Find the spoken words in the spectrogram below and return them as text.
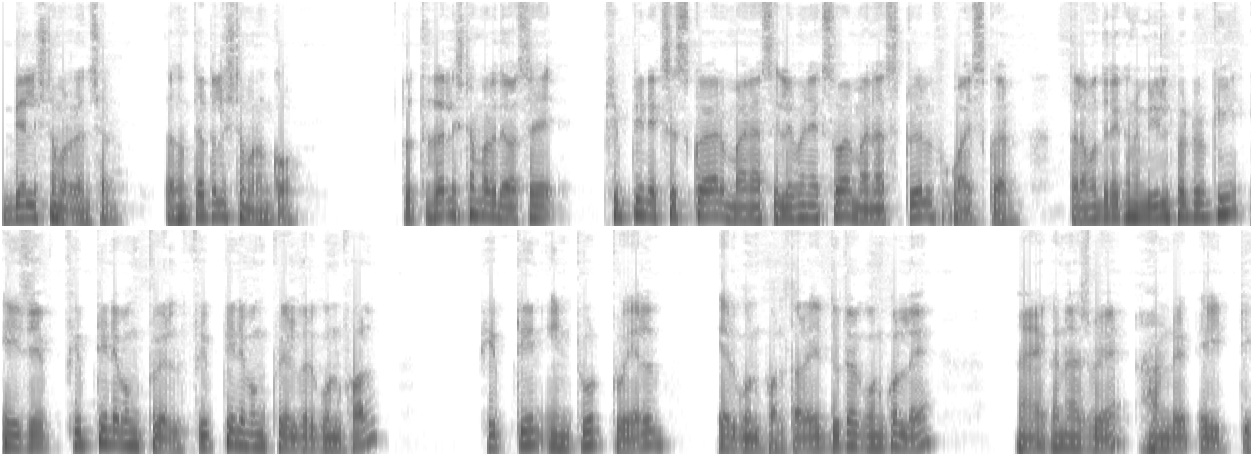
বিয়াল্লিশ নম্বরের অ্যান্সার এখন তেতাল্লিশ নম্বর অঙ্ক। তো তেতাল্লিশ নম্বরে দেওয়া আছে fifteen x square minus eleven x y minus twelve y square তাহলে আমাদের এখানে মিডিল ফ্যাক্টর কি? এই যে ফিফটিন এবং টুয়েলভ ফিফটিন এবং টুয়েলভ এর গুণফল ফিফটিন ইন্টু টুয়েলভ এর গুণফল। তাহলে এই দুটার গুণ করলে হ্যাঁ, এখানে আসবে হান্ড্রেড এইটটি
